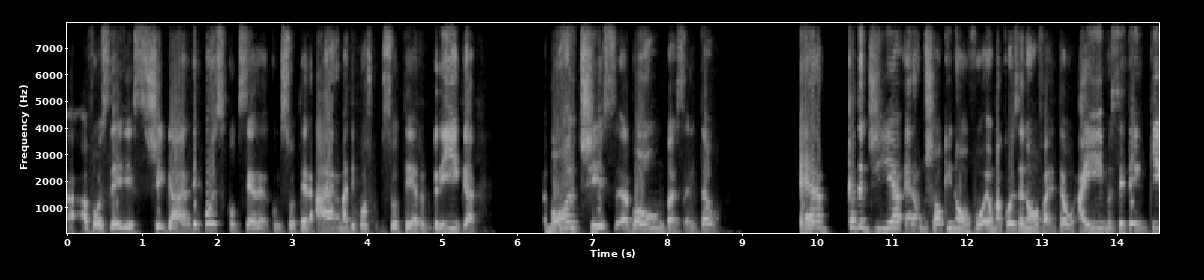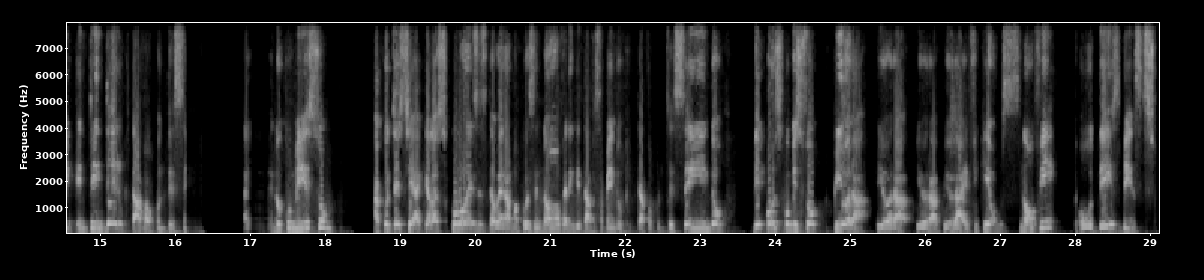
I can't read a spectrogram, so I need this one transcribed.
a, a voz deles chegar, depois comecei, começou a ter arma, depois começou a ter briga, mortes, eh, bombas. Então, era cada dia era um choque novo, é uma coisa nova. Então, aí você tem que entender o que estava acontecendo. Eh, no começo, acontecia aquelas coisas, então era uma coisa nova, ninguém estava sabendo o que estava acontecendo. Depois começou a piorar, piorar, piorar, piorar, e fiquei uns nove ou dez meses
